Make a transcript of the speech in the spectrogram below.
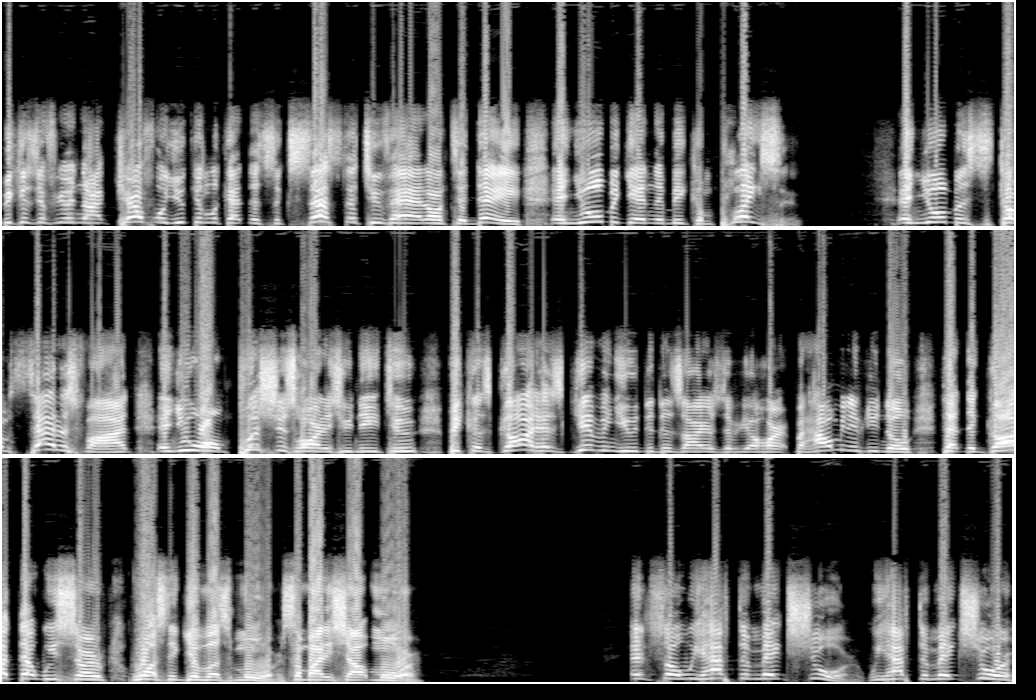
Because if you're not careful, you can look at the success that you've had on today and you'll begin to be complacent. And you'll become satisfied and you won't push as hard as you need to because God has given you the desires of your heart. But how many of you know that the God that we serve wants to give us more? Somebody shout more. And so we have to make sure, we have to make sure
